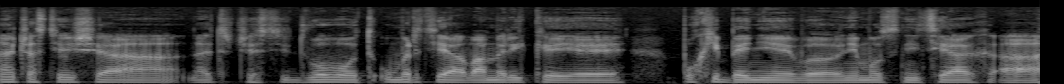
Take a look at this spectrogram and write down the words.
najčastejšia, najčastejší dôvod umrtia v Amerike je pochybenie v nemocniciach a,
